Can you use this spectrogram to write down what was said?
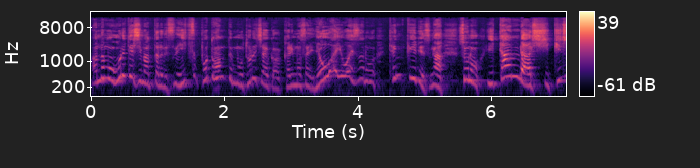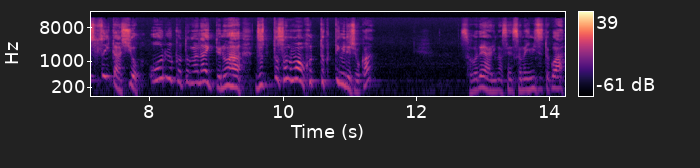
あんなもん折れてしまったらですねいつポトンってもう取れちゃうか分かりません。弱い弱いさの典型ですがその傷んだ足傷ついた足を折ることがないっていうのはずっとそのままほっとくって意味でしょうか？そうではありません。その意味するとこは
